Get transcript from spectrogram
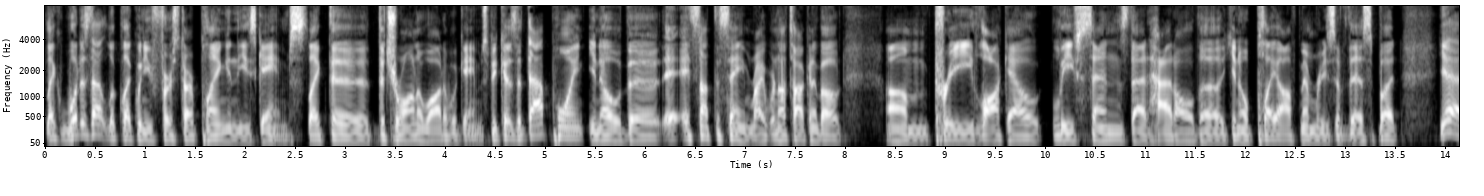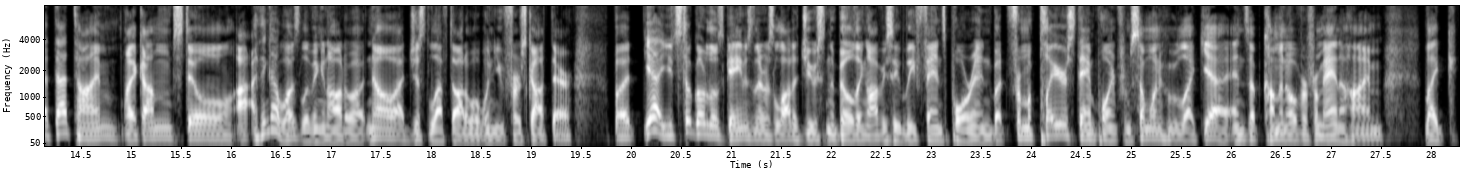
Like, what does that look like when you first start playing in these games, like the the Toronto Ottawa games? Because at that point, you know, the it's not the same, right? We're not talking about um, pre-lockout Leaf Sens that had all the you know playoff memories of this. But yeah, at that time, like I'm still, I think I was living in Ottawa. No, I just left Ottawa when you first got there. But yeah, you'd still go to those games, and there was a lot of juice in the building. Obviously, Leaf fans pour in. But from a player standpoint, from someone who like yeah ends up coming over from Anaheim, like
